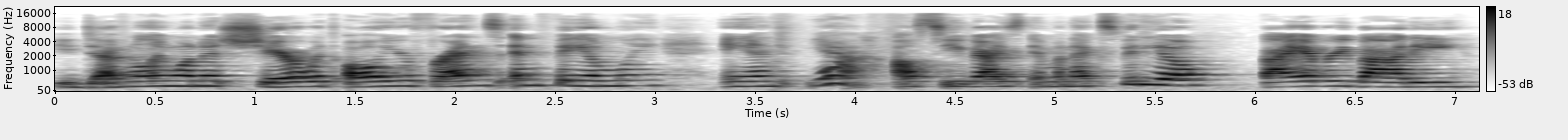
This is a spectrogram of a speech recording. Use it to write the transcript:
You definitely want to share with all your friends and family. And yeah, I'll see you guys in my next video. Bye, everybody.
